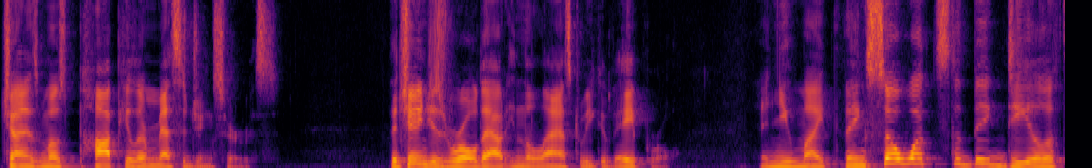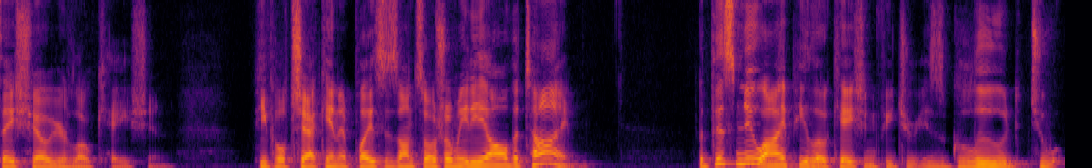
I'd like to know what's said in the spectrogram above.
China's most popular messaging service. The changes rolled out in the last week of April. And you might think, so what's the big deal if they show your location? People check in at places on social media all the time. But this new IP location feature is glued to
